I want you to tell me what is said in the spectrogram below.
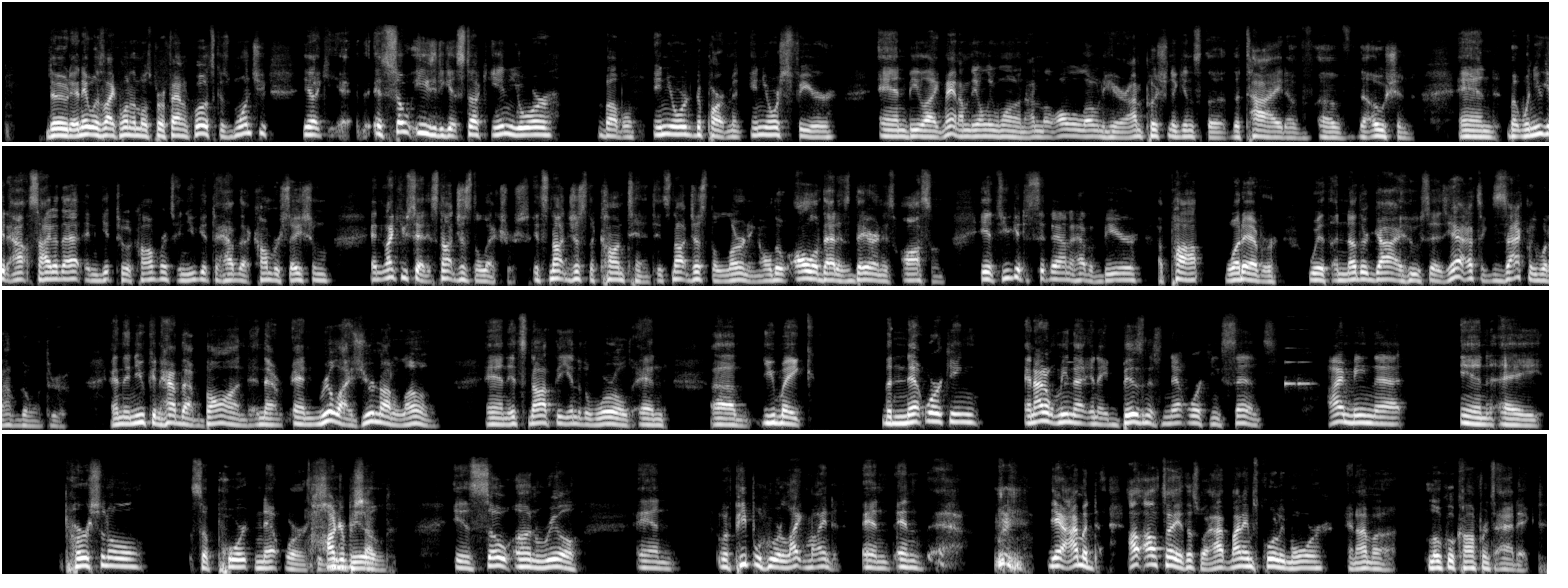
Dude and it was like one of the most profound quotes because once you you like it's so easy to get stuck in your bubble in your department in your sphere and be like man i'm the only one. I'm all alone here. I'm pushing against the the tide of of the ocean. And but when you get outside of that and get to a conference and you get to have that conversation and like you said it's not just the lectures. It's not just the content. It's not just the learning although all of that is there and it's awesome. It's you get to sit down and have a beer a pop whatever with another guy who says, "Yeah, that's exactly what I'm going through," and then you can have that bond and that and realize you're not alone, and it's not the end of the world, and um, you make the networking, and I don't mean that in a business networking sense, I mean that in a personal support network. 100%. build is so unreal, and with people who are like-minded, and and yeah, I'm a. I'll, I'll tell you this way. I, my name's Corley Moore, and I'm a local conference addict,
